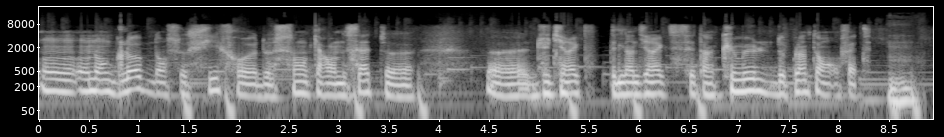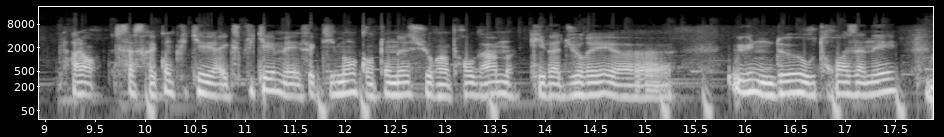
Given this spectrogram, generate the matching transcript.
on, englobe dans ce chiffre de 147 du direct et de l'indirect. C'est un cumul de plein temps, en fait. Mhm. Alors, ça serait compliqué à expliquer, mais effectivement, quand on est sur un programme qui va durer euh, une, deux ou trois années, mhm.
